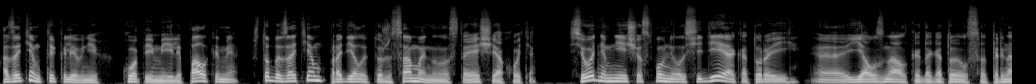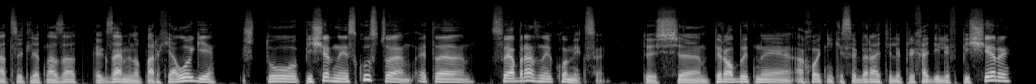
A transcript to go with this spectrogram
а затем тыкали в них копьями или палками, чтобы затем проделать то же самое на настоящей охоте. Сегодня мне еще вспомнилась идея, о которой э, я узнал, когда готовился 13 лет назад к экзамену по археологии что пещерное искусство — это своеобразные комиксы. То есть э, первобытные охотники-собиратели приходили в пещеры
